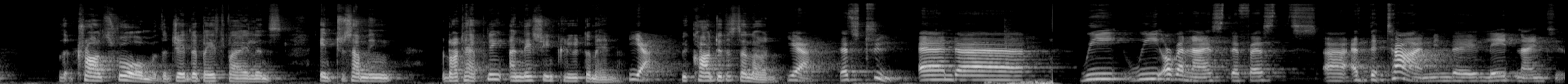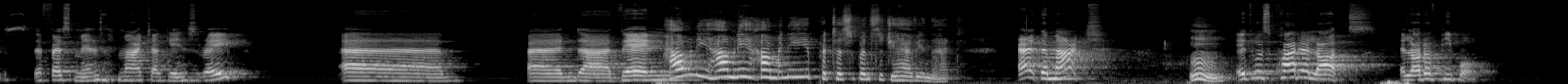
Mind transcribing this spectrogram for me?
transform the gender based violence into something not happening unless you include the men. yeah, We can't do this alone. Yeah, that's true. And uh, we we organized the first uh, at the time in the late nineties, the first men's march against rape. Um, and uh, then How many how many how many participants did you have in that? at the march, Mm. it was quite a lot, a lot of people.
